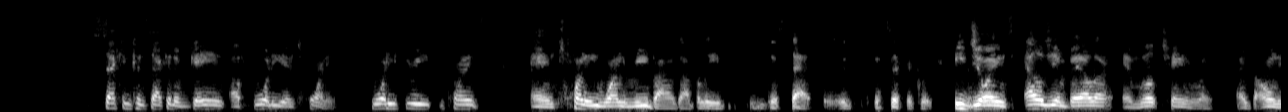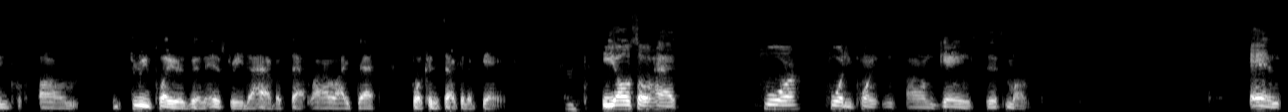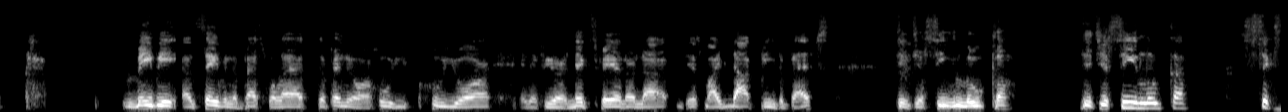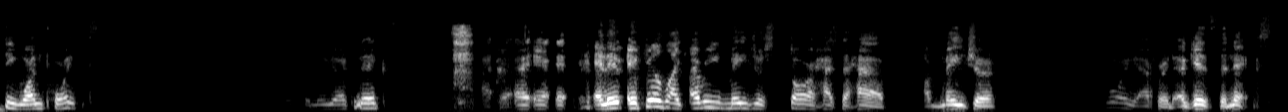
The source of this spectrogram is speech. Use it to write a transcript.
Second consecutive game of 40 and 20. 43 points and 21 rebounds, I believe the stat is specifically. He joins Elgin Baylor and Wilt Chamberlain as the only um, three players in history to have a stat line like that for consecutive games. He also has four 40 point um, games this month. And maybe uh, saving the best for last, depending on who you, who you are and if you're a Knicks fan or not. This might not be the best. Did you see Luka? Did you see Luka? Sixty-one points. The New York Knicks. I, I, I, and it, it feels like every major star has to have a major scoring effort against the Knicks.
